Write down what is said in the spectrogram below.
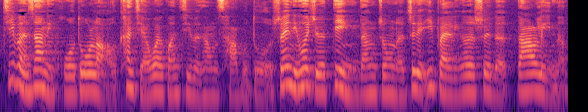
基本上你活多老，看起来外观基本上都差不多。所以你会觉得电影当中呢，这个一百零二岁的 Darling 呢，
